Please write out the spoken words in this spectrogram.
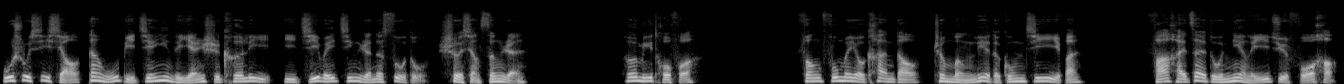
无数细小但无比坚硬的岩石颗粒，以极为惊人的速度射向僧人。阿弥陀佛，仿佛没有看到这猛烈的攻击一般，法海再度念了一句佛号。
